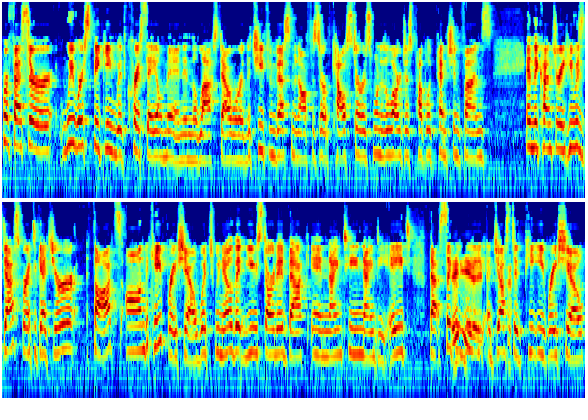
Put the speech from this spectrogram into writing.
Professor, we were speaking with Chris Ailman in the last hour, the chief investment officer of CalSTRS, one of the largest public pension funds in the country. He was desperate to get your thoughts on the CAPE ratio, which we know that you started back in 1998, that cyclically adjusted PE ratio.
